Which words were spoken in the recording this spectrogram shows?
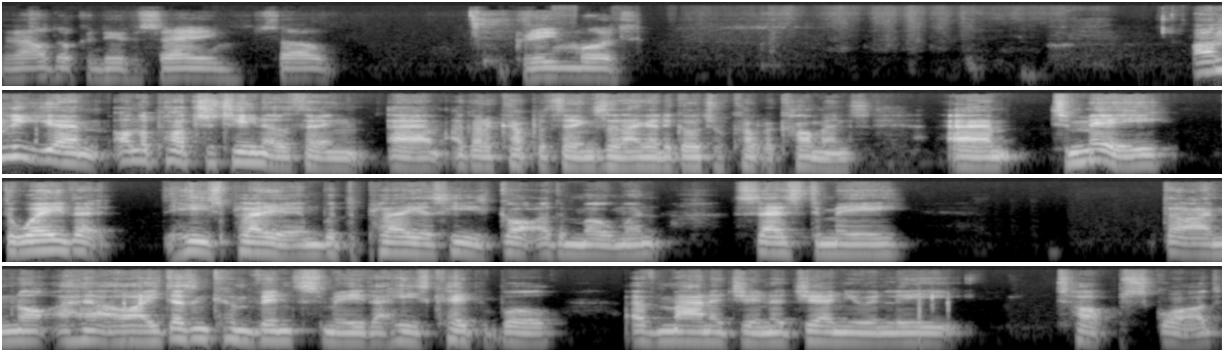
Ronaldo can do the same. So Greenwood. On the um, on the Pochettino thing, um, I got a couple of things, and I'm going to go to a couple of comments. Um, to me, the way that he's playing with the players he's got at the moment says to me that I'm not. Oh, he doesn't convince me that he's capable of managing a genuinely top squad.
